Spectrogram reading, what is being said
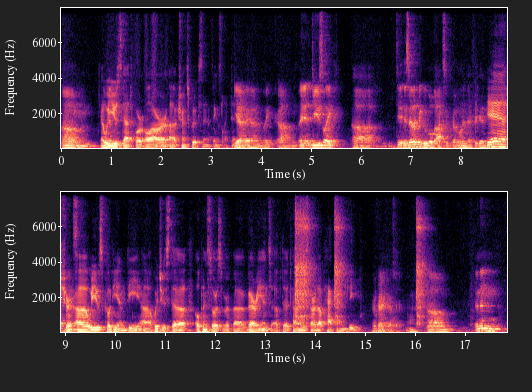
Um, And we use that for all our uh, transcripts and things like that. Yeah, yeah. Like, um, and do you use like, uh, do, is there like a Google Docs equivalent? I forget. Yeah, yeah, sure. Uh, we use CodiMD, uh, which is the open source uh, variant of the Taiwanese startup HackMD. Okay, gotcha. Um, and then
